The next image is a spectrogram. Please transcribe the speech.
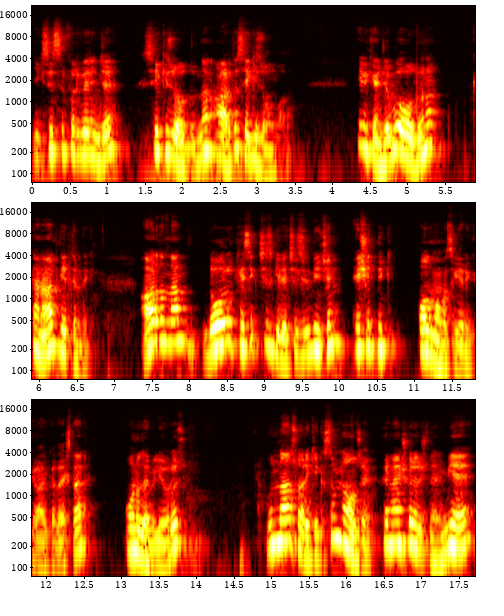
X'e 0 verince 8 olduğundan artı 8 olmalı. İlk önce bu olduğunu kanaat getirdik. Ardından doğru kesik çizgiyle çizildiği için eşitlik olmaması gerekiyor arkadaşlar. Onu da biliyoruz. Bundan sonraki kısım ne olacak? Hemen şöyle düşünelim. Y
